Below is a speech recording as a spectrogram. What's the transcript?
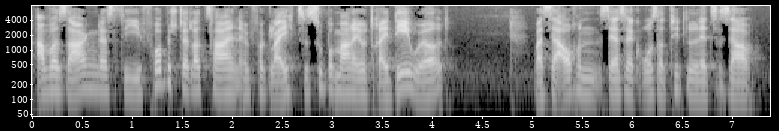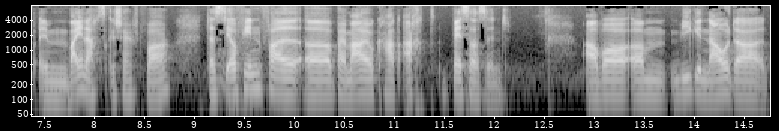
aber sagen, dass die Vorbestellerzahlen im Vergleich zu Super Mario 3D World, was ja auch ein sehr, sehr großer Titel letztes Jahr im Weihnachtsgeschäft war, dass die auf jeden Fall äh, bei Mario Kart 8 besser sind. Aber ähm, wie genau, da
